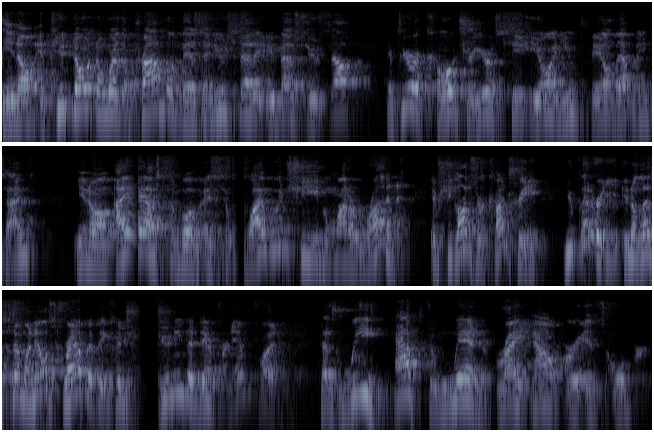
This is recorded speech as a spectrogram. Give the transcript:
you know, if you don't know where the problem is, and you said it you best yourself, if you're a coach or you're a CEO and you failed that many times, you know, I asked them both, I said, why would she even want to run? If she loves her country, you better, you know, let someone else grab it because you need a different input because we have to win right now or it's over.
